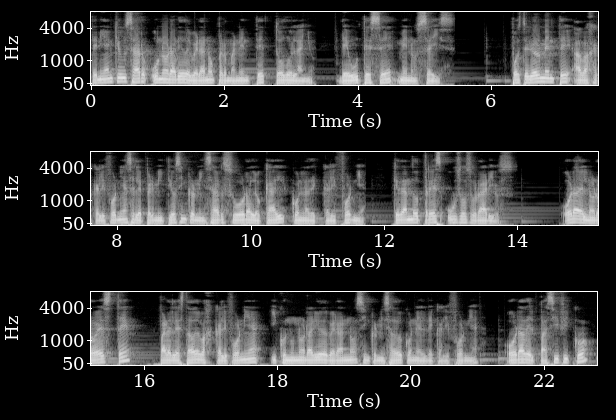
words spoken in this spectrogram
tenían que usar un horario de verano permanente todo el año, de UTC-6. Posteriormente, a Baja California se le permitió sincronizar su hora local con la de California, quedando tres usos horarios. Hora del noroeste para el estado de Baja California y con un horario de verano sincronizado con el de California. Hora del Pacífico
